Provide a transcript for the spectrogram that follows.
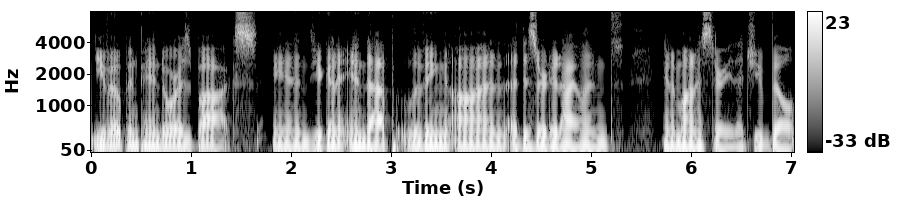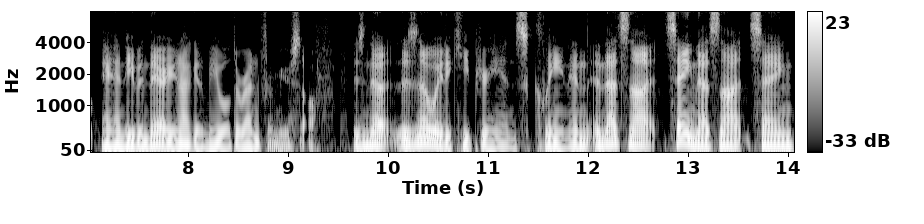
you've opened Pandora's box and you're going to end up living on a deserted island in a monastery that you built and even there you're not going to be able to run from yourself. There's no there's no way to keep your hands clean and and that's not saying that's not saying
